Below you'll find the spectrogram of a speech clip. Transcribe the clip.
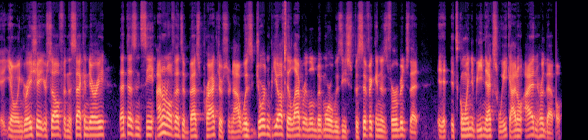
eh, you know, ingratiate yourself in the secondary? That doesn't seem. I don't know if that's a best practice or not. Was Jordan P. off to elaborate a little bit more? Was he specific in his verbiage that it, it's going to be next week? I don't. I hadn't heard that. Though.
